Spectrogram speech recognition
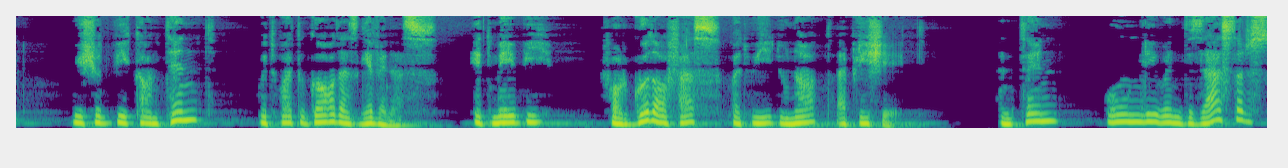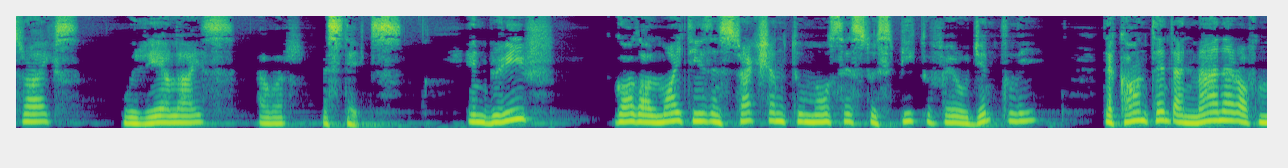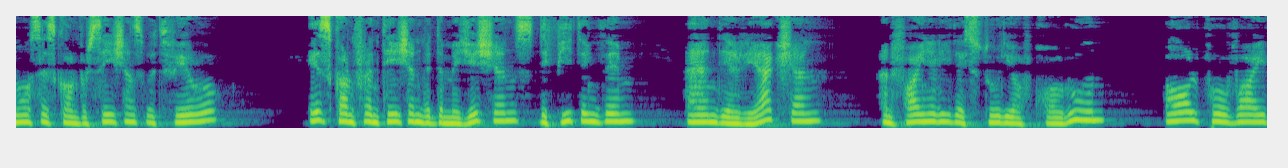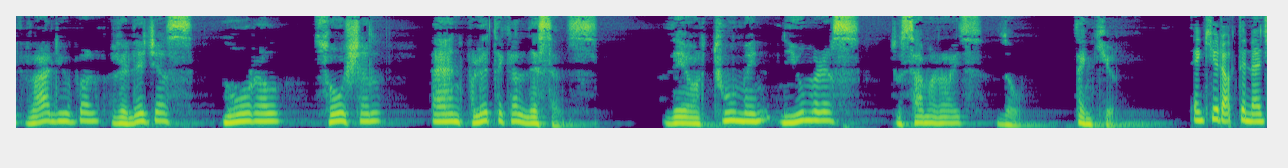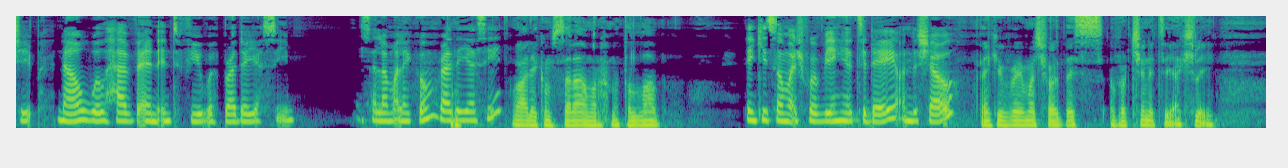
We should be content with what God has given us. It may be for good of us, but we do not appreciate and then only when disaster strikes we realize our mistakes. In brief, God Almighty's instruction to Moses to speak to Pharaoh gently, the content and manner of Moses' conversations with Pharaoh, his confrontation with the magicians, defeating them, and their reaction, and finally the story of Qarun, all provide valuable religious moral, social, and political lessons. They are too many, numerous to summarize, though. Thank you. Thank you, Dr. Najib. Now we'll have an interview with Brother Yaseen. Assalamu alaikum, Brother Yaseen. Wa alaikum salam wa rahmatullah. Thank you so much for being here today on the show. Thank you very much for this opportunity, actually.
